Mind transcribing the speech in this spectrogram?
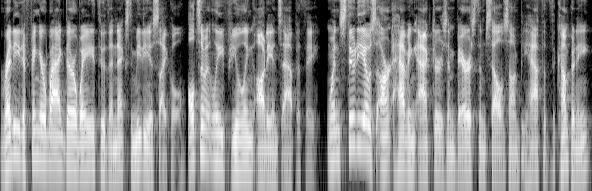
ready to finger wag their way through the next media cycle, ultimately fueling audience apathy. When studios aren't having actors embarrass themselves on behalf of the company,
